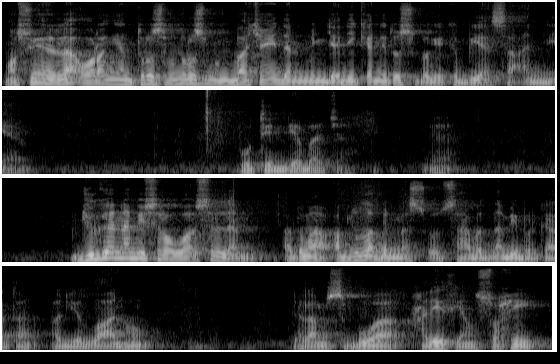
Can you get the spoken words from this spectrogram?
Maksudnya adalah orang yang terus-menerus membacanya dan menjadikan itu sebagai kebiasaannya. Rutin dia baca. Ya. Juga Nabi SAW, atau maaf, Abdullah bin Mas'ud, sahabat Nabi berkata, radhiyallahu anhu, dalam sebuah hadis yang sahih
